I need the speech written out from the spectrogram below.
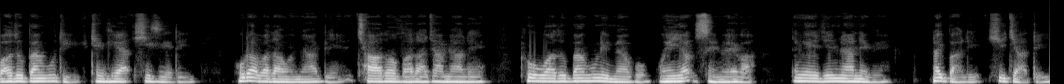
ဝါစုပန်းကူးသည်အထင်ကြီးရှိခဲ့သည်ဘုရားဘာသာဝင်များအပြင်အခြားသောဘာသာကြားများလည်းထိုဝါစုပန်းကူးနေများကိုဝင်ရောက်ဆင်နွှဲကတကယ်ချင်းများနှင့်ပင်လိုက်ပါလိရှိကြသည်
